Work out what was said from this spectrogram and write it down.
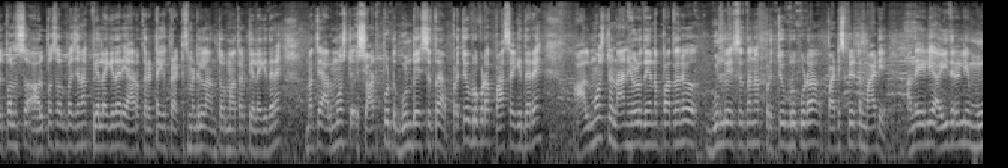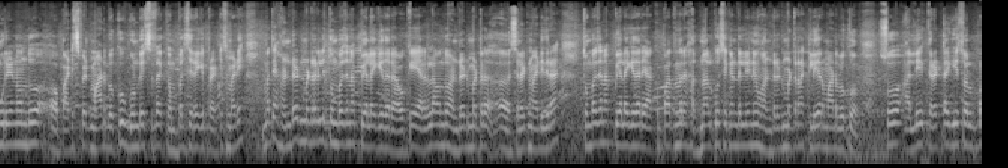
ಅಲ್ಪ ಅಲ್ಪ ಸ್ವಲ್ಪ ಜನ ಫೇಲ್ ಆಗಿದ್ದಾರೆ. ಯಾರು ಕರೆಕ್ಟಾಗಿ ಪ್ರಾಕ್ಟೀಸ್ ಮಾಡಿಲ್ಲ, ಅಂಥವ್ರು ಮಾತ್ರ ಫೇಲ್ ಆಗಿದ್ದಾರೆ. ಮತ್ತು ಆಲ್ಮೋಸ್ಟ್ ಶಾರ್ಟ್ ಪುಟ್ ಗುಂಡು ಎಸೆತ ಪ್ರತಿಯೊಬ್ಬರು ಕೂಡ ಪಾಸ್ ಆಗಿದ್ದಾರೆ. ಆಲ್ಮೋಸ್ಟ್ ನಾನು ಹೇಳೋದು ಏನಪ್ಪ ಅಂತಂದರೆ, ಗುಂಡು ಎಸೆತನ ಪ್ರತಿಯೊಬ್ಬರು ಕೂಡ ಪಾರ್ಟಿಸಿಪೇಟ್ ಮಾಡಿ. ಅಂದರೆ ಇಲ್ಲಿ ಐದರಲ್ಲಿ ಮೂರೇನೊಂದು ಪಾರ್ಟಿಸಿಪೇಟ್ ಮಾಡಬೇಕು. ಗುಂಡು ಎಸೆತ ಕಂಪಲ್ಸರಿಯಾಗಿ ಪ್ರಾಕ್ಟೀಸ್ ಮಾಡಿ. ಮತ್ತು ಹಂಡ್ರೆಡ್ ಮೀಟ್ರಲ್ಲಿ ತುಂಬ ಜನ ಫೇಲ್ ಆಗಿದ್ದಾರೆ. ಓಕೆ ಯಾರೆಲ್ಲ ಒಂದು ಹಂಡ್ರೆಡ್ ಮೀಟ್ರ್ ಸೆಲೆಕ್ಟ್ ಮಾಡಿದರೆ ತುಂಬ ಜನ ಫೇಲ್ ಆಗಿದ್ದಾರೆ. ಯಾಕಪ್ಪ ಅಂತಂದರೆ ಹದಿನಾಲ್ಕು ಸೆಕೆಂಡಲ್ಲಿ ನೀವು ಹಂಡ್ರೆಡ್ ಮೀಟರ್ನ ಕ್ಲಿಯರ್ ಮಾಡಬೇಕು. ಸೊ ಅಲ್ಲಿ ಕರೆಕ್ಟಾಗಿ ಸ್ವಲ್ಪ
